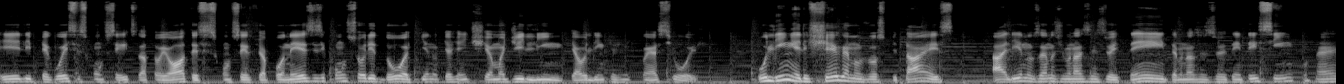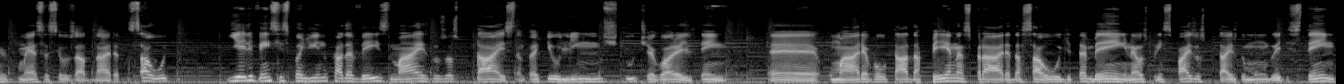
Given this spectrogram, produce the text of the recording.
ele pegou esses conceitos da Toyota, esses conceitos japoneses e consolidou aqui no que a gente chama de Lean, que é o Lean que a gente conhece hoje. O Lean ele chega nos hospitais ali nos anos de 1980, 1985, né, começa a ser usado na área da saúde, e ele vem se expandindo cada vez mais nos hospitais, tanto é que o Lean Institute agora ele tem é, uma área voltada apenas para a área da saúde também, né, os principais hospitais do mundo eles têm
